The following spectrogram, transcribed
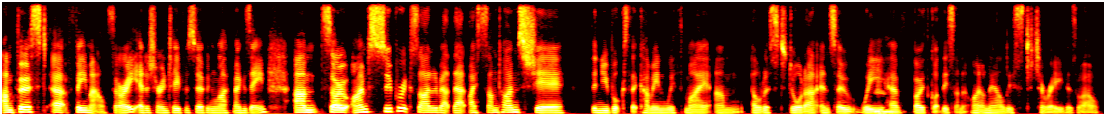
Um, first uh, female, sorry, editor in chief of Surfing Life magazine. Um, so I'm super excited about that. I sometimes share the new books that come in with my um, eldest daughter, and so we mm. have both got this on, on our list to read as well.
